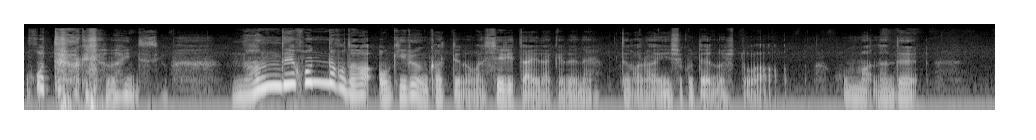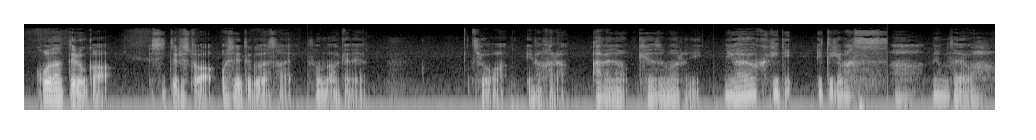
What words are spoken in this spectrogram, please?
怒ってるわけじゃないんですよ。なんでこんなことが起きるんかっていうのが知りたいだけでね。だから飲食店の人はほんまなんでこうなってるか知ってる人は教えてください。そんなわけで今日は今から雨のキューズモールに似顔絵を描きに行ってきます。あ眠たいわ。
